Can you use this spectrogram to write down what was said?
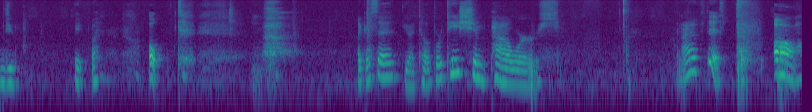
View. Wait, what? Oh. Like I said, you have teleportation powers. And I have this. Oh,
